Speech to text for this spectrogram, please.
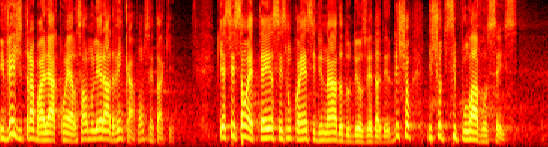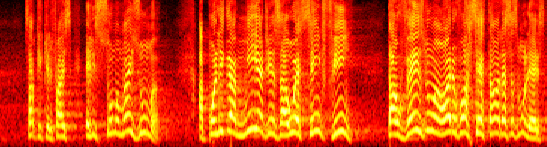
em vez de trabalhar com elas, fala, mulherada, vem cá, vamos sentar aqui. Porque vocês são etéias, vocês não conhecem de nada do Deus verdadeiro. Deixa eu, deixa eu discipular vocês. Sabe o que, que ele faz? Ele soma mais uma. A poligamia de Esaú é sem fim. Talvez numa hora eu vou acertar uma dessas mulheres.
